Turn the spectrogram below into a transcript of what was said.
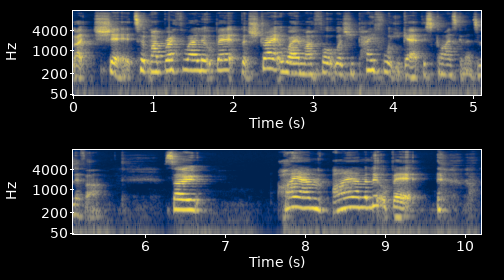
Like shit, it took my breath away a little bit, but straight away my thought was, you pay for what you get. This guy's going to deliver. So I am I am a little bit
